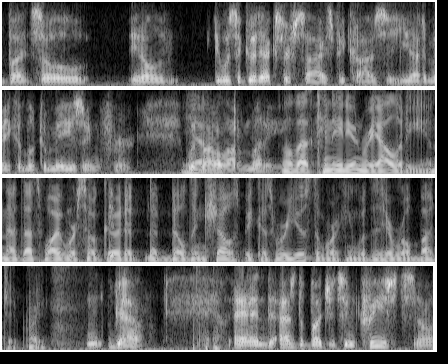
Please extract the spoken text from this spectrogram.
but so you know it was a good exercise because you had to make it look amazing for with Yeah. not a lot of money. Well, that's Canadian reality, and that that's why we're so good at, at building shows because we're used to working with zero budget, right? Mm, Yeah. And as the budgets increased, you know,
